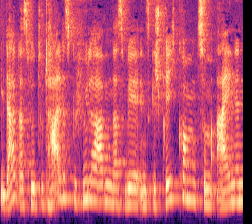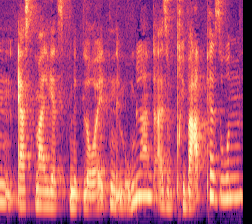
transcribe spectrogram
ja, dass wir total das Gefühl haben, dass wir ins Gespräch kommen. Zum einen erstmal jetzt mit Leuten im Umland, also Privatpersonen.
